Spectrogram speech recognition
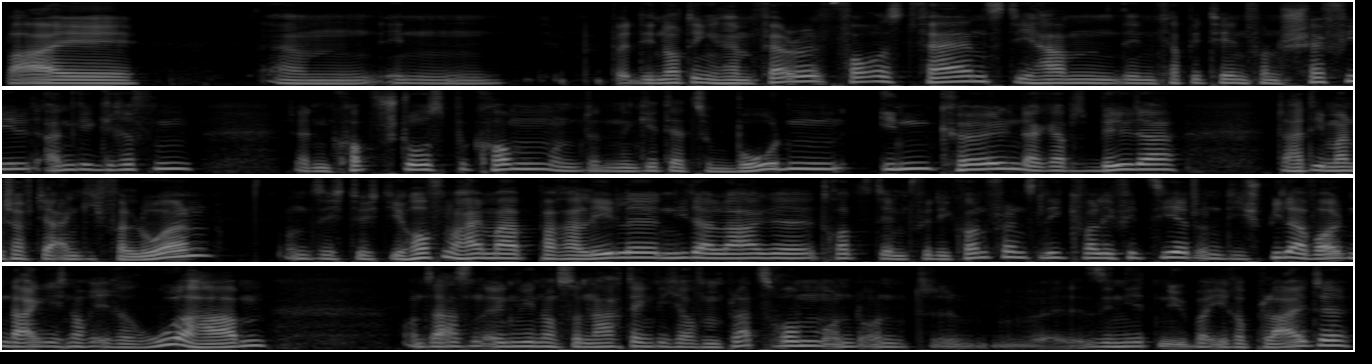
Bei ähm, in, die Nottingham Forest Fans, die haben den Kapitän von Sheffield angegriffen. Der hat einen Kopfstoß bekommen und dann geht er zu Boden in Köln. Da gab es Bilder, da hat die Mannschaft ja eigentlich verloren und sich durch die Hoffenheimer parallele Niederlage trotzdem für die Conference League qualifiziert und die Spieler wollten da eigentlich noch ihre Ruhe haben und saßen irgendwie noch so nachdenklich auf dem Platz rum und, und äh, sinnierten über ihre Pleite.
